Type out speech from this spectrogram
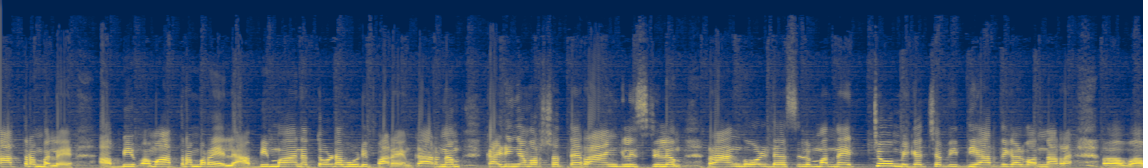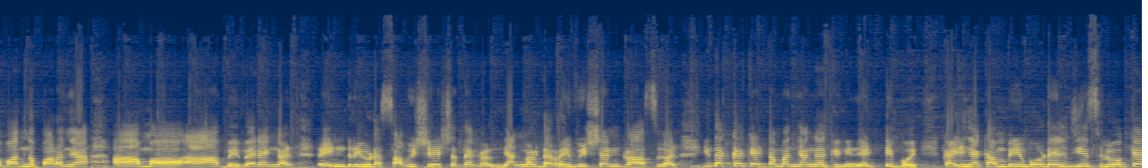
മാത്രം അല്ലേ അഭി മാത്രം പറയല്ല അഭിമാനത്തോടെ കൂടി പറയാം. കാരണം കഴിഞ്ഞ വർഷത്തെ റാങ്ക് ലിസ്റ്റിലും റാങ്ക് ഹോൾഡേഴ്സിലും വന്ന ഏറ്റവും മികച്ച വിദ്യാർത്ഥികൾ വന്ന വന്ന് പറഞ്ഞ ആ വിവരങ്ങൾ എൻട്രിയുടെ സവിശേഷതകൾ ഞങ്ങളുടെ റിവിഷൻ ക്ലാസ്സുകൾ ഇതൊക്കെ കേട്ടപ്പോൾ ഞങ്ങൾക്ക് ഞെട്ടിപ്പോയി. കഴിഞ്ഞ കമ്പനി ബോർഡ് എൽ ജി എസിലും ഒക്കെ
